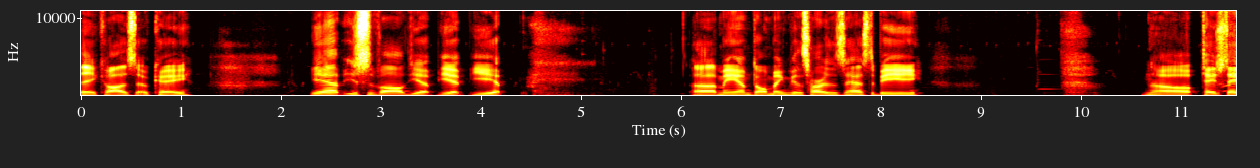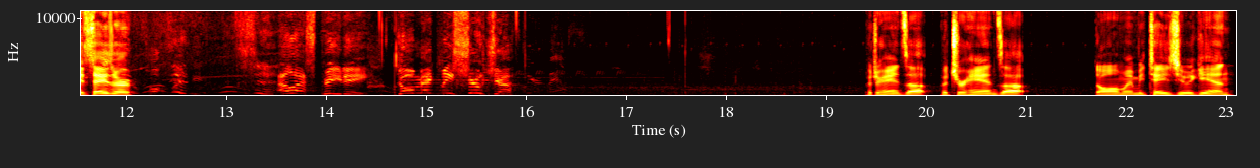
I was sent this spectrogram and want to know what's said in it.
They caused, okay. Yep, you survived. Yep, yep, yep. Uh, ma'am, don't make me as hard as it has to be. No, taser, taser, taser. LSPD, don't make me shoot ya! Put your hands up. Put your hands up. Don't make me tase you again.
